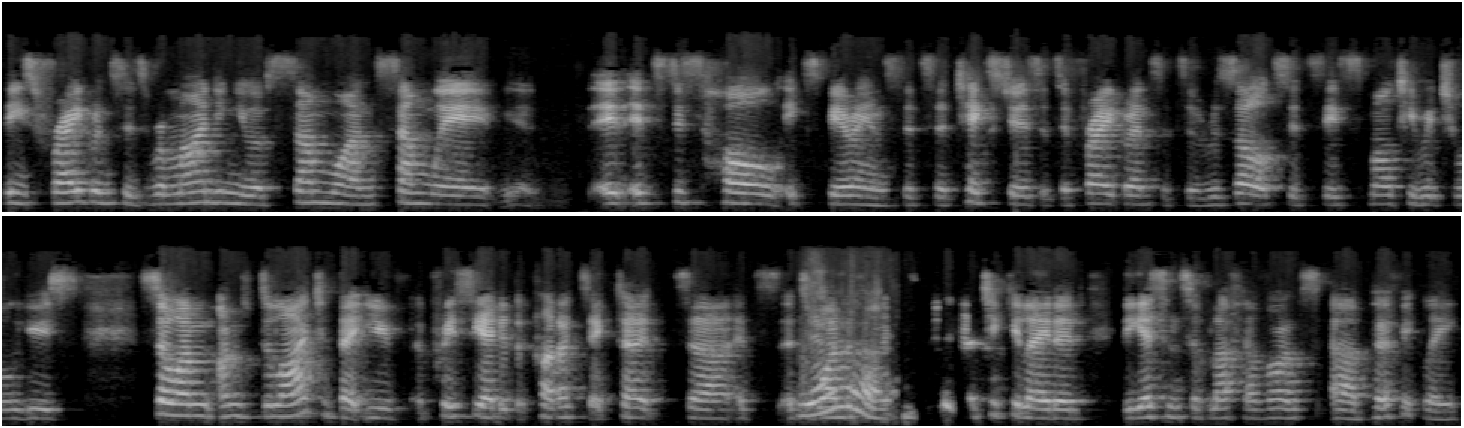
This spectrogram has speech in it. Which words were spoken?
these fragrances reminding you of someone somewhere. It, it's this whole experience. It's the textures, it's a fragrance, it's the results, it's this multi-ritual use. So I'm I'm delighted that you've appreciated the product sector. It's uh, it's it's yeah. wonderful. It's articulated the essence of La Fervence uh, perfectly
